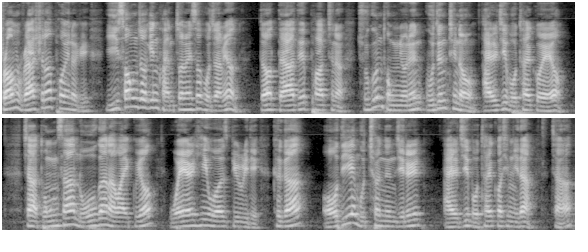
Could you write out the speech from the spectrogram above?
From rational point of view, 이성적인 관점에서 보자면 the dead partner, 죽은 동료는 wouldn't know, 알지 못할 거예요. 자, 동사 know가 나와 있고요. where he was buried, 그가 어디에 묻혔는지를 알지 못할 것입니다. 자,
